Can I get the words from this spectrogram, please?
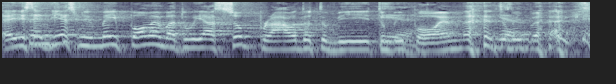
uh, you said yes. We make poem, but we are so proud to be to yeah. be poem, to yeah. be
